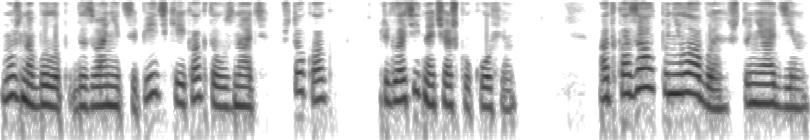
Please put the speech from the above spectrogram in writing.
Можно было бы дозвониться Петьке и как-то узнать, что как, пригласить на чашку кофе. Отказал, поняла бы, что не один.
